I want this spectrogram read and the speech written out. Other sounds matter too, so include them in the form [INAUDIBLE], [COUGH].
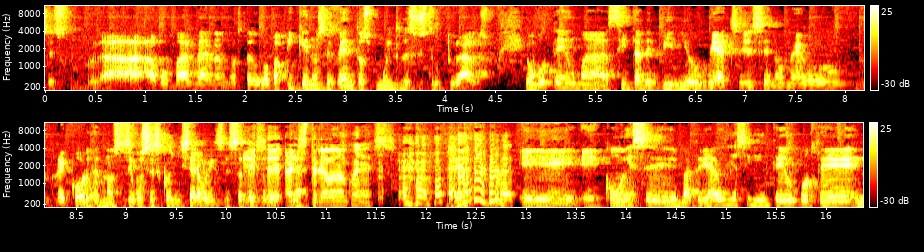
a, a bombar no norte da Europa pequenos eventos muito desestruturados. Eu botei uma cita de vídeo VHS no meu recorde, não sei se vocês conheceram. Essa Esse, a estrela não conhece. e, [LAUGHS] e, com esse material, no dia seguinte eu botei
